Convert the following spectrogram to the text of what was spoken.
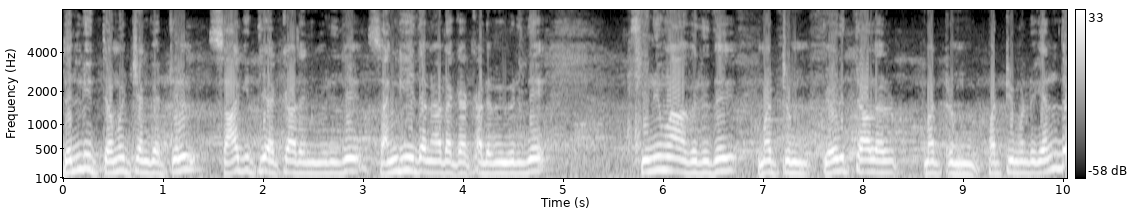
டெல்லி தமிழ்ச்சங்கத்தில் சாகித்ய அகாடமி விருது சங்கீத நாடக அகாடமி விருது சினிமா விருது மற்றும் எழுத்தாளர் மற்றும் பட்டிமன்ற எந்த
